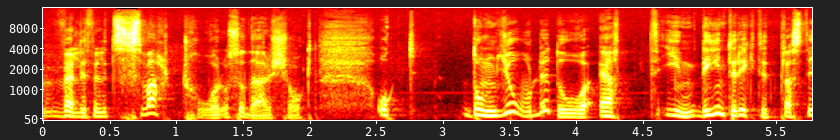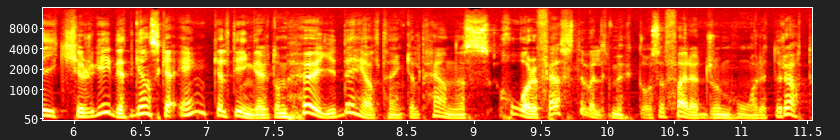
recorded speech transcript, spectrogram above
väldigt, väldigt svart hår och sådär tjockt. Och de gjorde då ett, in, det är inte riktigt plastikkirurgi, det är ett ganska enkelt ingrepp. De höjde helt enkelt hennes hårfäste väldigt mycket och så färgade de håret rött.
